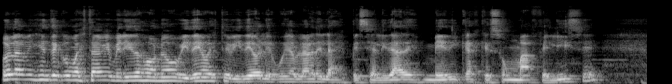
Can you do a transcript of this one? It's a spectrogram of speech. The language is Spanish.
Hola mi gente, ¿cómo están? Bienvenidos a un nuevo video. Este video les voy a hablar de las especialidades médicas que son más felices.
